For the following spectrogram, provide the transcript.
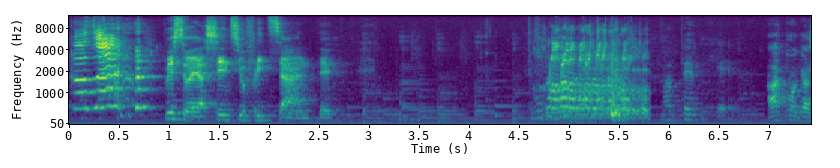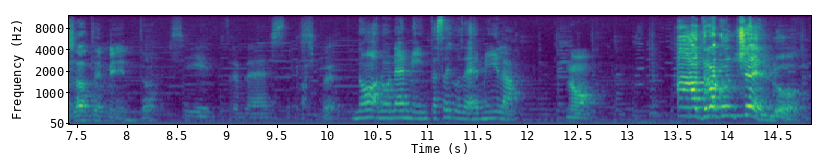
Cos'è? Questo è assenzio frizzante. Ma perché? Acqua gasata e menta. Sì, potrebbe essere. sì. Aspetta. No, non è menta, sai cos'è? È mela. No. Ah, dragoncello!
